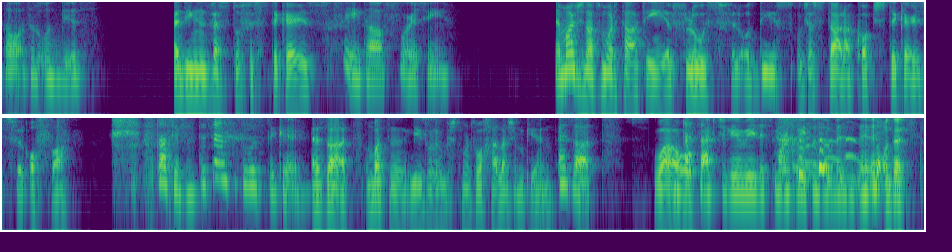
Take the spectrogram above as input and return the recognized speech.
ta' waqt il-quddis. Qegħdin investu fi stickers. Fejta, forsi. Immaġina tmur tagħti l-flus fil-quddies u just tara koċċ stickers fil-qoffa. Tagħti 50 cents u tieħu sticker. Eżatt, imbagħad jgħidulek biex tmur twaħħalha xi mkien. Eżatt. Wow. That's actually a really smart way to do business. Onest.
